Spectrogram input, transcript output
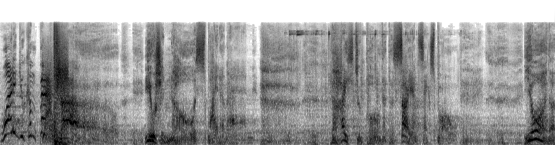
Why did you come back? You should know, Spider-Man. The heist you pulled at the Science Expo. You're the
